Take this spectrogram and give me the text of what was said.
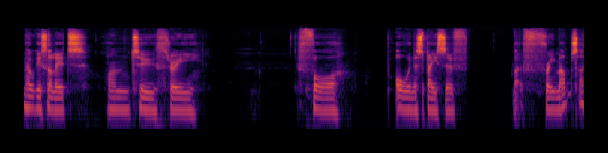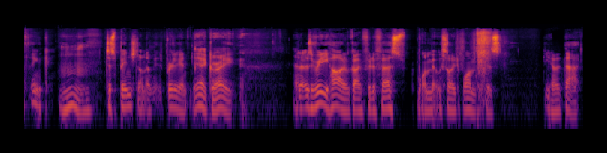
Metal Gear Solid one, two, three, four, all in a space of like three months, I think. Mm. Just binged on them. It's brilliant, Yeah, great. and it was really hard of going through the first one, Metal Gear Solid one, because you know that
